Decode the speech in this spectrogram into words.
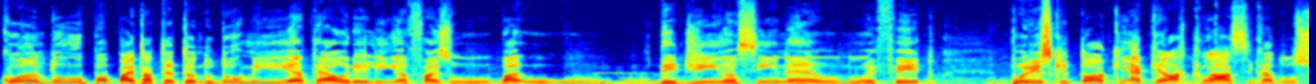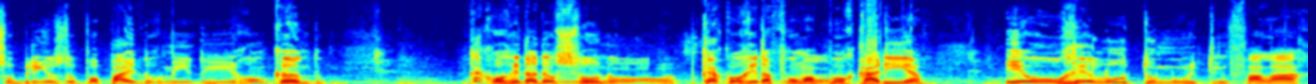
quando o papai tá tentando dormir, até a orelhinha faz o, o, o dedinho assim, né, no efeito. Por isso que toca é aquela clássica dos sobrinhos do papai dormindo e roncando. Porque a corrida deu sono. Nossa. Porque a corrida foi uma porcaria. Eu reluto muito em falar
